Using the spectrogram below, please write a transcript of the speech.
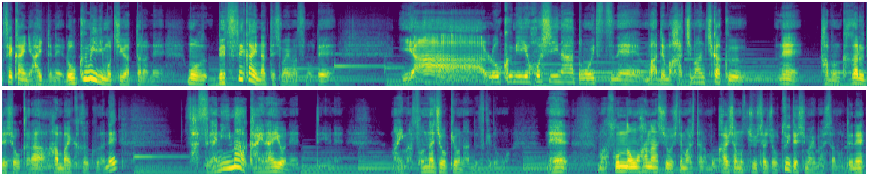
世界に入ってね、6ミリも違ったらね、もう別世界になってしまいますので、いやー、6ミリ欲しいなと思いつつね、まあでも8万近くね、多分かかるでしょうから、販売価格はね、さすがに今は買えないよねっていうね、まあ今そんな状況なんですけども。ね。まあそんなお話をしてましたらもう会社の駐車場ついてしまいましたのでね。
